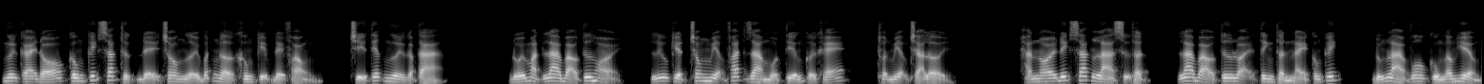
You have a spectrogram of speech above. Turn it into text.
ngươi cái đó công kích xác thực để cho người bất ngờ không kịp đề phòng, chỉ tiếc ngươi gặp ta. Đối mặt La Bảo Tư hỏi, Lưu Kiệt trong miệng phát ra một tiếng cười khẽ, thuận miệng trả lời. Hắn nói đích xác là sự thật, La Bảo Tư loại tinh thần này công kích, đúng là vô cùng âm hiểm,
